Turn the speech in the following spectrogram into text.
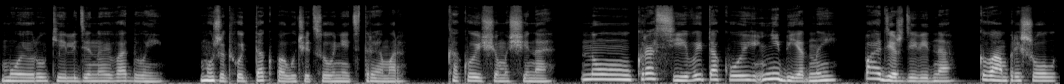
мою руки ледяной водой. Может, хоть так получится унять тремор. Какой еще мужчина? Ну, красивый такой, не бедный. По одежде видно. К вам пришел.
